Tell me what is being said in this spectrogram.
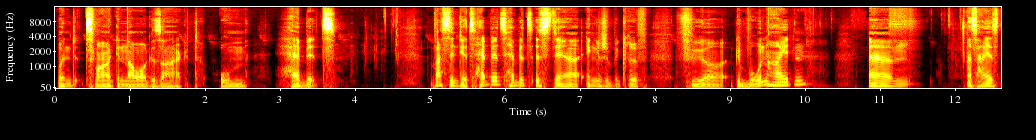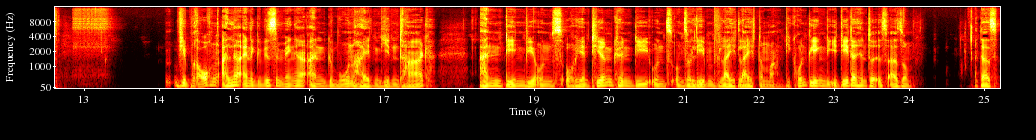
und zwar genauer gesagt um Habits. Was sind jetzt Habits? Habits ist der englische Begriff für Gewohnheiten. Ähm, das heißt, wir brauchen alle eine gewisse Menge an Gewohnheiten jeden Tag, an denen wir uns orientieren können, die uns unser Leben vielleicht leichter machen. Die grundlegende Idee dahinter ist also, dass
